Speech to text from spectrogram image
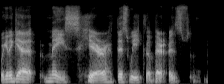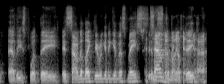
we're gonna get Mace here this week. The is at least what they it sounded like they were gonna give us Mace. It sounded like update. It, yeah.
